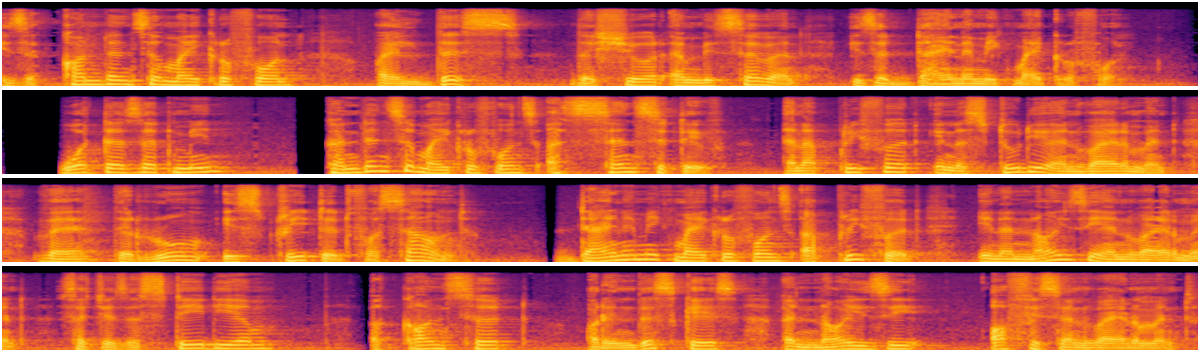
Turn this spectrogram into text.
is a condenser microphone while this, the Shure MV7, is a dynamic microphone. What does that mean? Condenser microphones are sensitive and are preferred in a studio environment where the room is treated for sound. Dynamic microphones are preferred in a noisy environment such as a stadium, a concert, or in this case, a noisy office environment.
